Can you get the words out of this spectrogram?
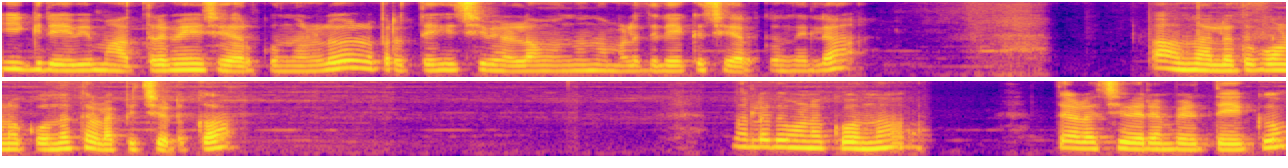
ഈ ഗ്രേവി മാത്രമേ ചേർക്കുന്നുള്ളൂ. പ്രത്യേകിച്ച് വെള്ളമൊന്നും നമ്മളിതിലേക്ക് ചേർക്കുന്നില്ല. അത് നല്ലതുപോണൊക്കെ ഒന്ന് തിളപ്പിച്ചെടുക്കാം. നല്ലതുപോണൊക്കെ ഒന്ന് തിളച്ച് വരുമ്പോഴത്തേക്കും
